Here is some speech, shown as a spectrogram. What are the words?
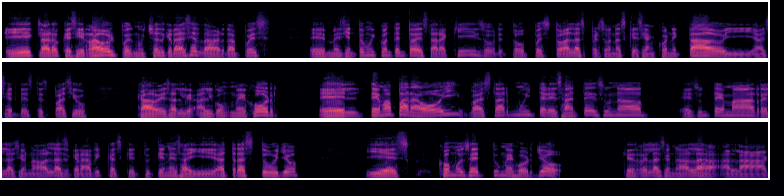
Y claro que sí, Raúl, pues muchas gracias. La verdad, pues eh, me siento muy contento de estar aquí, sobre todo pues todas las personas que se han conectado y hacer de este espacio cada vez algo mejor. El tema para hoy va a estar muy interesante, es una es un tema relacionado a las gráficas que tú tienes ahí atrás tuyo y es cómo ser tu mejor yo, que es relacionado a la,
